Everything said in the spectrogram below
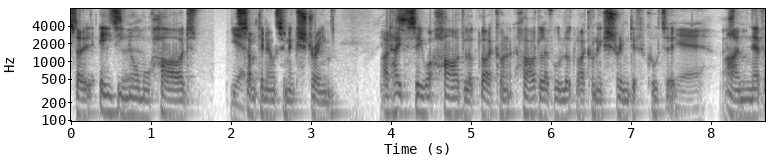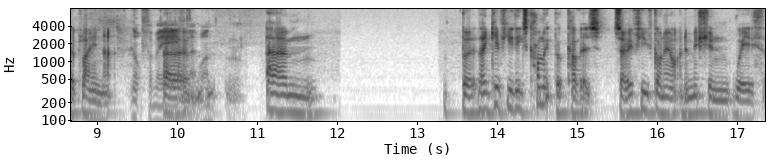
So easy, uh, normal, hard, Yeah. something else, and extreme. I'd hate to see what hard look like on hard level look like on extreme difficulty. Yeah. I'm never playing that. not for me either, that one. Um, but they give you these comic book covers. So if you've gone out on a mission with,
